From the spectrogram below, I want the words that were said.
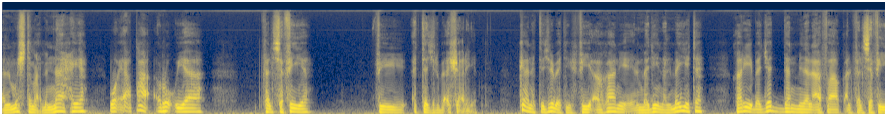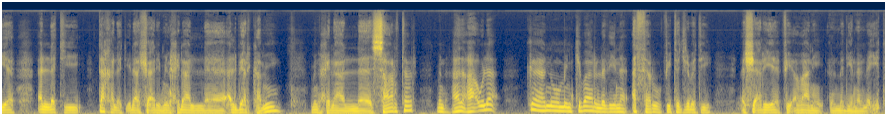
المجتمع من ناحية وإعطاء رؤية فلسفية في التجربة الشعرية. كانت تجربتي في أغاني المدينة الميتة قريبة جدا من الآفاق الفلسفية التي دخلت إلى شعري من خلال ألبير كامي من خلال سارتر من هؤلاء كانوا من كبار الذين أثروا في تجربتي الشعرية في أغاني المدينة الميتة.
